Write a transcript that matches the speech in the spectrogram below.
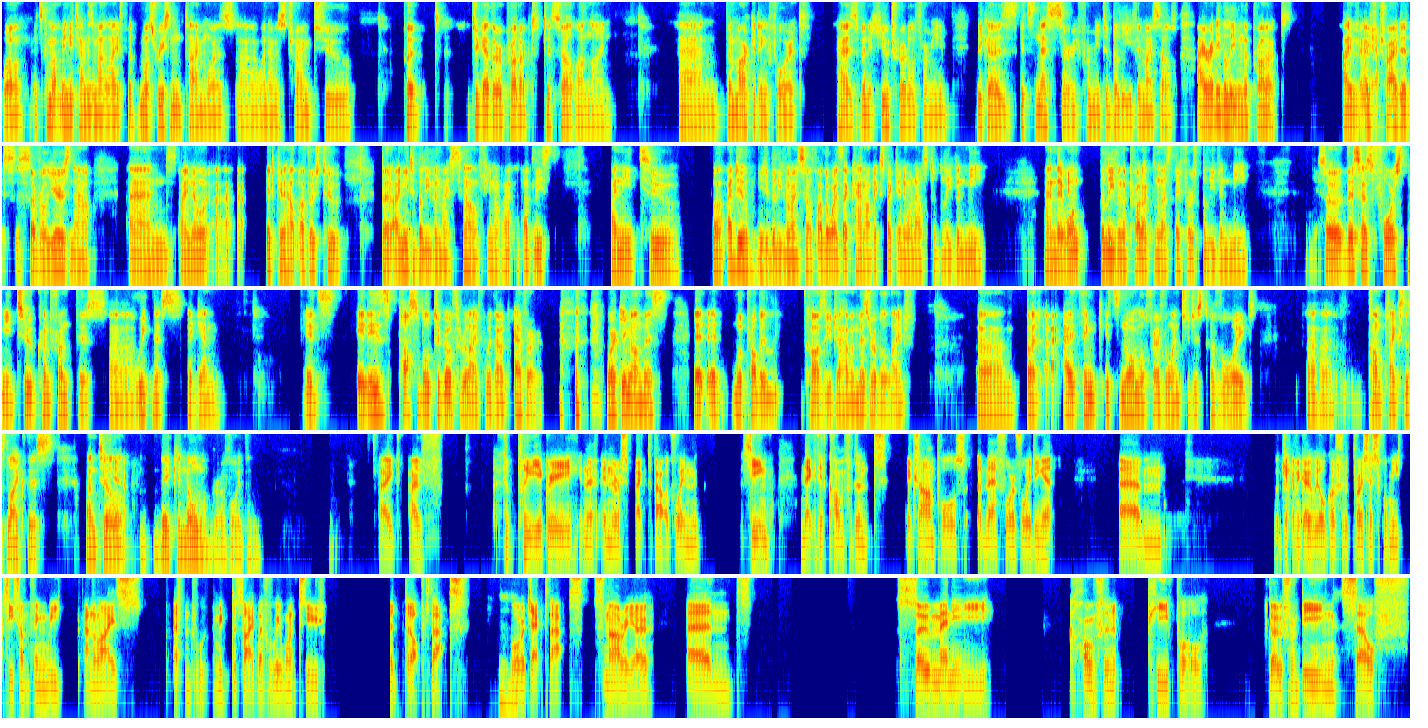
well, it's come up many times in my life, but most recent time was uh, when I was trying to put together a product to sell online. And the marketing for it has been a huge hurdle for me because it's necessary for me to believe in myself. I already believe in the product. I've, I've yeah. tried it several years now and I know uh, it can help others too. But I need to believe in myself. You know, at least I need to. Well, I do need to believe in myself. Otherwise, I cannot expect anyone else to believe in me, and they yeah. won't believe in the product unless they first believe in me. Yeah. So this has forced me to confront this uh, weakness again. It's it is possible to go through life without ever working on this. It it will probably cause you to have a miserable life, um, but I, I, think it's normal for everyone to just avoid uh, complexes like this until yeah. they can no longer avoid them. I, I've I completely agree in the in the respect about avoiding the, seeing negative confident examples and therefore avoiding it. Um, again, we go we all go through the process when we see something, we analyze and we decide whether we want to adopt that mm-hmm. or reject that scenario. And so many confident people go from being self,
